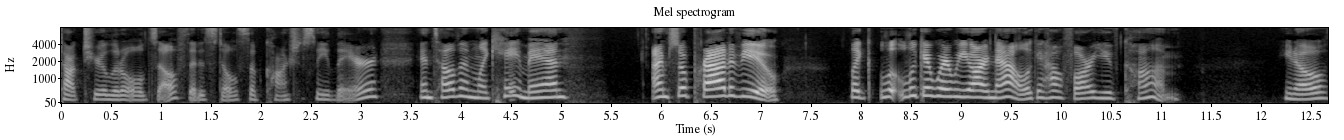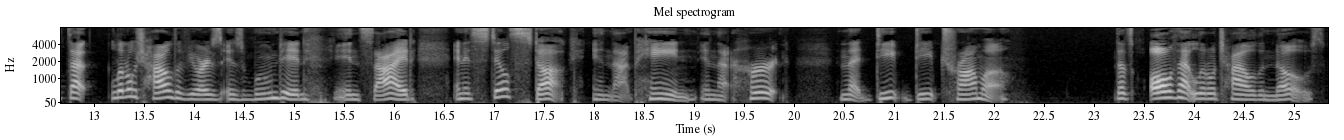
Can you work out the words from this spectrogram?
talk to your little old self that is still subconsciously there and tell them, like, hey, man, I'm so proud of you. Like, l- look at where we are now. Look at how far you've come. You know, that little child of yours is wounded inside and is still stuck in that pain, in that hurt, in that deep, deep trauma. That's all that little child knows.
